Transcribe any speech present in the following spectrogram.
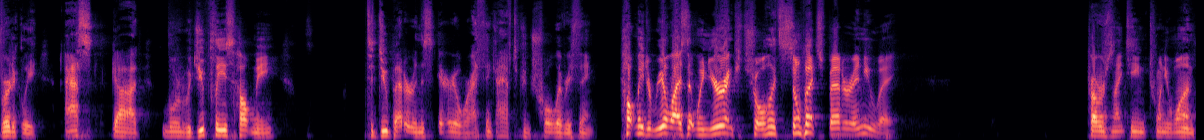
Vertically, ask God, Lord, would you please help me to do better in this area where I think I have to control everything? Help me to realize that when you're in control, it's so much better anyway. Proverbs 19, 21.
